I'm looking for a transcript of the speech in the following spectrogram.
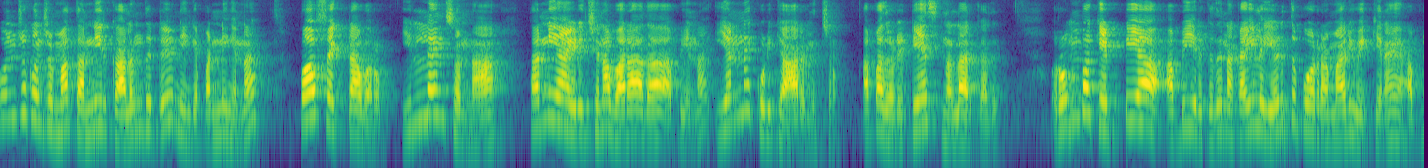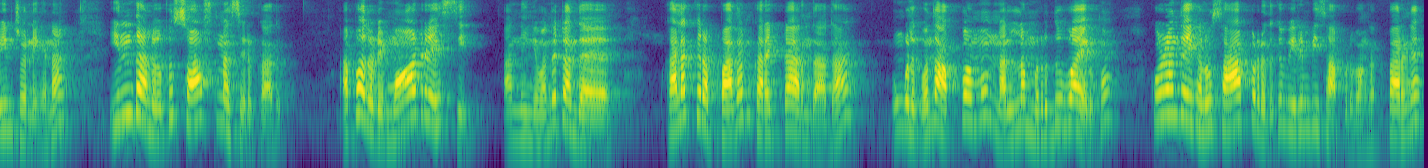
கொஞ்சம் கொஞ்சமாக தண்ணீர் கலந்துட்டு நீங்கள் பண்ணிங்கன்னா பர்ஃபெக்டாக வரும். இல்லைன்னு சொன்னால் தண்ணி ஆயிடுச்சுன்னா வராதா அப்படின்னா எண்ணெய் குடிக்க ஆரம்பிச்சிடும் அப்போ அதோடைய டேஸ்ட் நல்லா இருக்காது. ரொம்ப கெட்டியாக அப்படி இருக்குது நான் கையில் எடுத்து போடுற மாதிரி வைக்கிறேன் அப்படின்னு சொன்னிங்கன்னா இந்த அளவுக்கு சாஃப்ட்னஸ் இருக்காது. அப்போ அதோடைய மாட்ரேசி நீங்கள் வந்துட்டு அந்த கலக்கிற பதம் கரெக்டாக இருந்தால் தான் உங்களுக்கு வந்து அப்பமும் நல்ல மிருதுவாக இருக்கும். குழந்தைகளும் சாப்பிட்றதுக்கு விரும்பி சாப்பிடுவாங்க. பாருங்கள்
